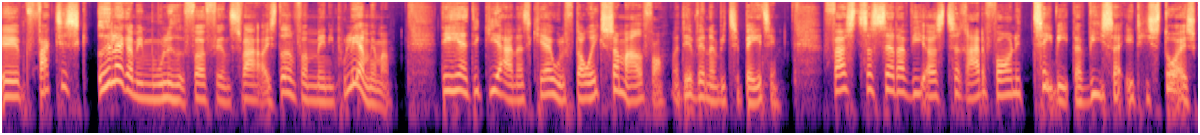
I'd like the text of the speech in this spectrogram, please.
øh, faktisk ødelægger min mulighed for at finde svar, og i stedet for at manipulere med mig. Det her, det giver Anders Kjærulf dog ikke så meget for, og det vender vi tilbage til. Først så sætter vi os til rette foran et tv, der viser et historisk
